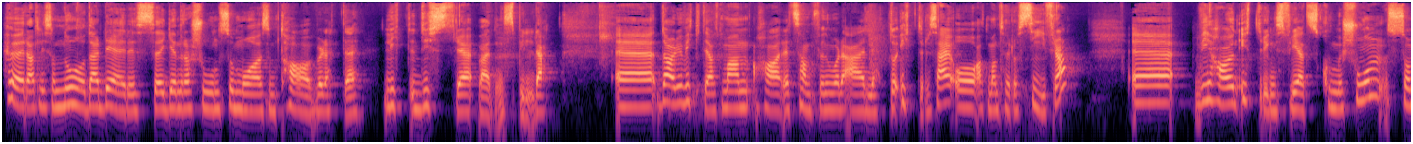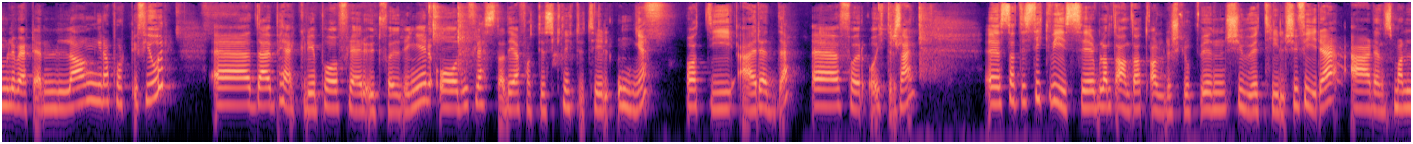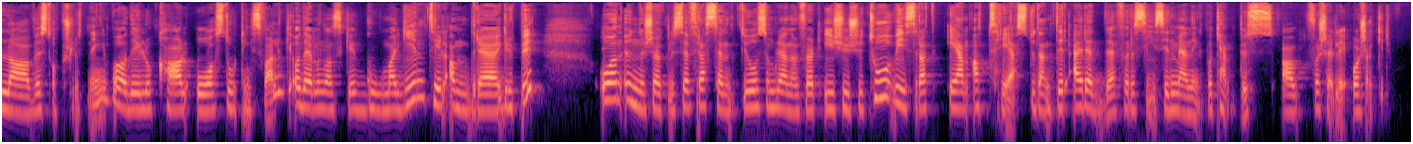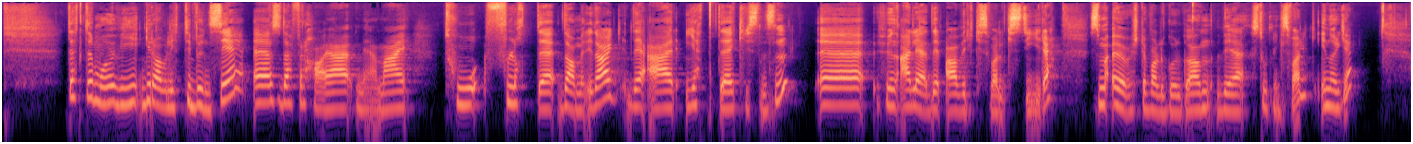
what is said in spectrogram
høre at liksom, nå det er deres generasjon som må liksom, ta over dette litt dystre verdensbildet. Eh, da er det jo viktig at man har et samfunn hvor det er lett å ytre seg, og at man tør å si ifra. Eh, vi har en ytringsfrihetskommisjon som leverte en lang rapport i fjor. Eh, der peker de på flere utfordringer, og de fleste av de er faktisk knyttet til unge, og at de er redde eh, for å ytre seg. Eh, statistikk viser bl.a. at aldersgruppen 20 24 er den som har lavest oppslutning både i lokal- og stortingsvalg, og det med ganske god margin til andre grupper. Og en undersøkelse fra Sentio som ble gjennomført i 2022, viser at én av tre studenter er redde for å si sin mening på campus av forskjellige årsaker. Dette må vi grave litt til bunns i, eh, så derfor har jeg med meg to flotte damer i dag. Det er Jette Christensen, hun er leder av Riksvalgstyret, som er øverste valgorgan ved stortingsvalg i Norge.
